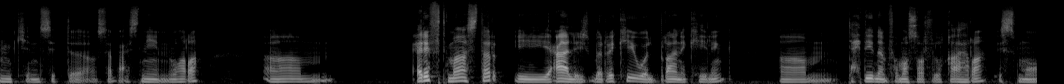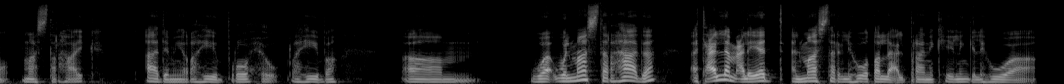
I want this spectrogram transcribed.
يمكن ستة سبع سنين ورا عرفت ماستر يعالج بالريكي وال pranic healing تحديدا في مصر في القاهرة اسمه ماستر هايك. آدمي رهيب روحه رهيبة. والماستر هذا أتعلم على يد الماستر اللي هو طلع ال pranic healing اللي هو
